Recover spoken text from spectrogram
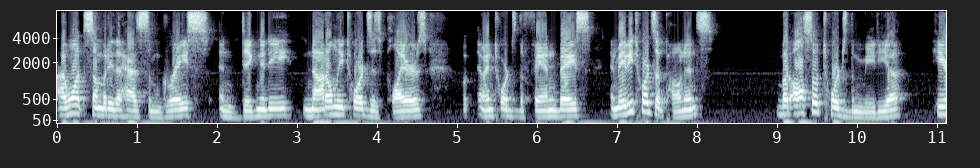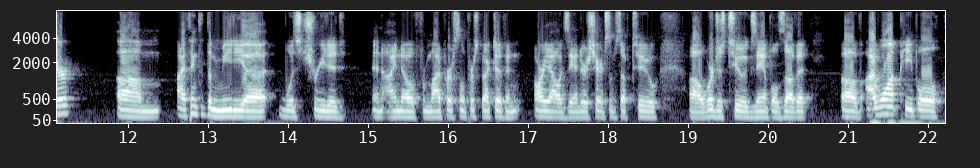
I want somebody that has some grace and dignity, not only towards his players, but and towards the fan base, and maybe towards opponents, but also towards the media here. Um, I think that the media was treated, and I know from my personal perspective, and Ari Alexander shared some stuff too. Uh, we're just two examples of it. Of I want people,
